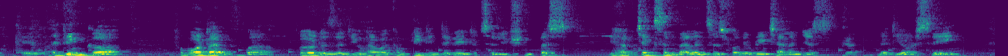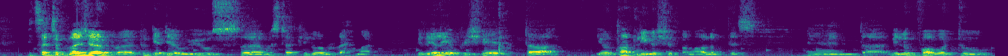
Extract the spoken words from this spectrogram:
okay. I think uh, from what i've uh, heard is that you have a complete integrated solution plus you have checks and balances for every challenges yeah. that you are seeing. It's such a pleasure uh, to get your views uh, mr Akilur rahman. We really appreciate uh, your thought leadership on all of this and uh, we look forward to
